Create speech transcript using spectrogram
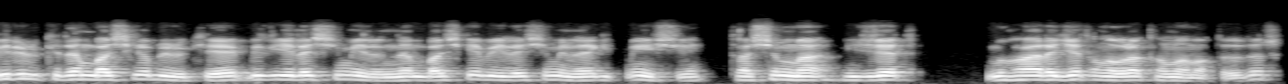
bir ülkeden başka bir ülkeye, bir yerleşim yerinden başka bir yerleşim yerine gitme işi, taşınma, hicret, muharecet olarak tanımlamaktadır.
